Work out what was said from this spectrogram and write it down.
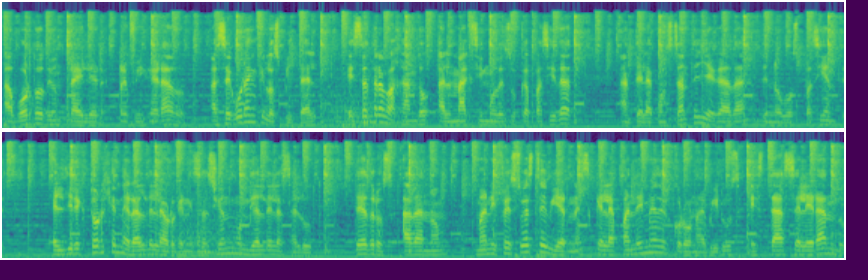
a bordo de un tráiler refrigerado. Aseguran que el hospital está trabajando al máximo de su capacidad ante la constante llegada de nuevos pacientes. El director general de la Organización Mundial de la Salud, Tedros Adhanom, manifestó este viernes que la pandemia del coronavirus está acelerando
